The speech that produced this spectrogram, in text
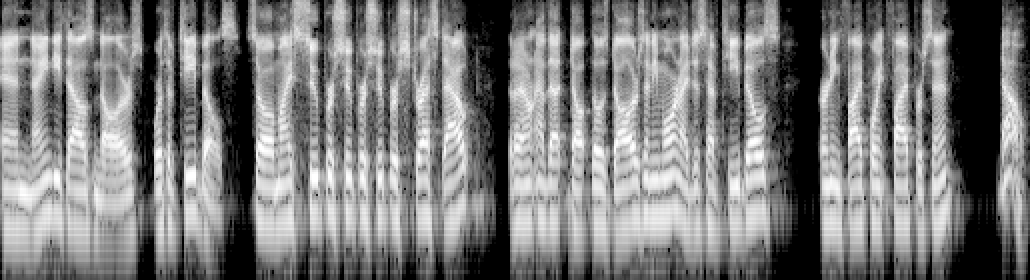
and $90,000 worth of T-bills. So am I super super super stressed out that I don't have that those dollars anymore and I just have T-bills earning 5.5%? No.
